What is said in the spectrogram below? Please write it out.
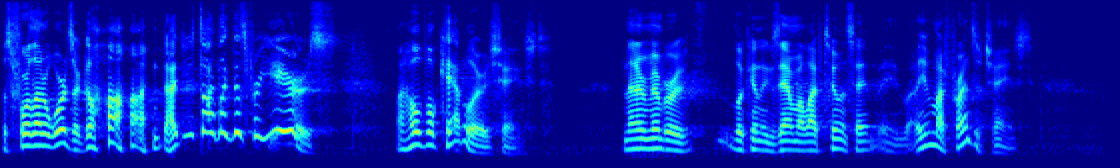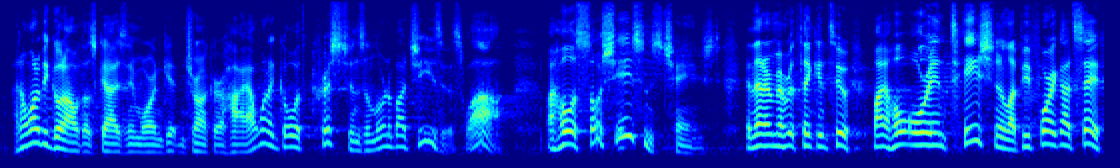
Those four letter words are gone. I just talked like this for years. My whole vocabulary changed. And then I remember looking and examining my life too and saying, even my friends have changed. I don't want to be going out with those guys anymore and getting drunk or high. I want to go with Christians and learn about Jesus. Wow. My whole association's changed. And then I remember thinking too, my whole orientation in life, before I got saved,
